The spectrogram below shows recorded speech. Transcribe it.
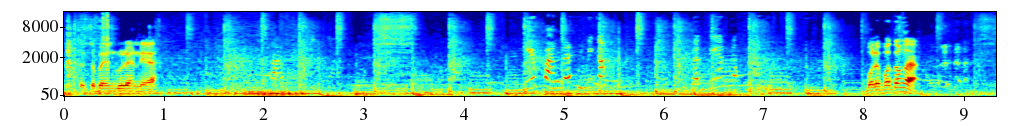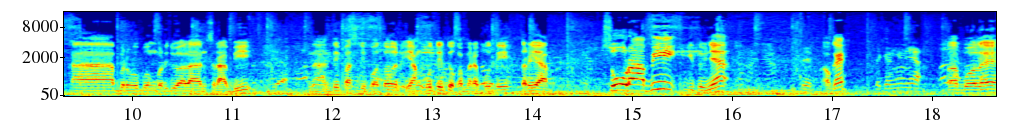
Kita coba yang durian ya. Iya panas ini kang. Gantian kang. Boleh foto nggak? Ka- berhubung berjualan serabi, nanti pas dipoto yang putih tuh kamera putih teriak Surabi gitunya. Oke? Pegang ini ya. Nggak boleh.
